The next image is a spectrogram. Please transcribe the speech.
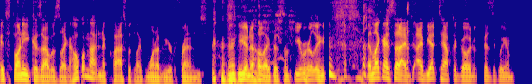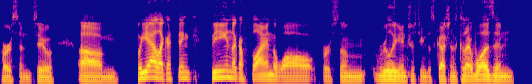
it's funny because i was like i hope i'm not in a class with like one of your friends you know like this would be really and like i said I've, I've yet to have to go to physically in person too um but yeah like i think being like a fly in the wall for some really interesting discussions because i was in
